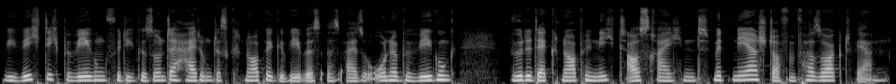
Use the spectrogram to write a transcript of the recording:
wie wichtig Bewegung für die Gesunderhaltung des Knorpelgewebes ist. Also ohne Bewegung würde der Knorpel nicht ausreichend mit Nährstoffen versorgt werden.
